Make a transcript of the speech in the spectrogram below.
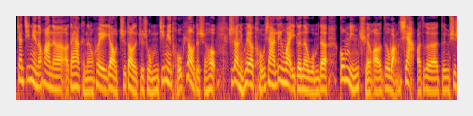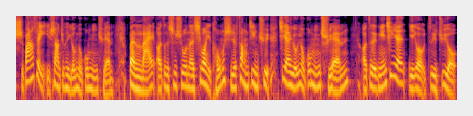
像今年的话呢，呃，大家可能会要知道的就是，我们今年投票的时候，实际上你会要投下另外一个呢，我们的公民权哦，这往下啊，这个等于是十八岁以上就可以拥有公民权。本来啊，这个是说呢，希望也同时放进去，既然拥有公民权，呃，这个年轻人也有自己具有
